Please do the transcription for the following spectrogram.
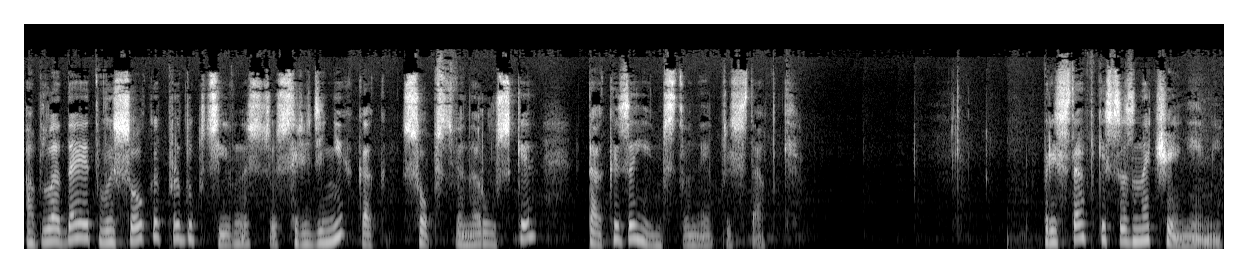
обладает высокой продуктивностью, среди них как собственно русские, так и заимствованные приставки. Приставки со значениями.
